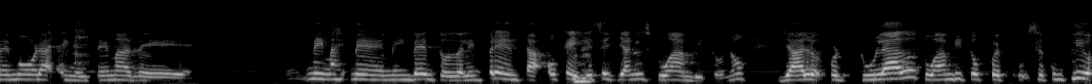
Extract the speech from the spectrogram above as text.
demora en el tema de, me, me, invento, de la imprenta, ok, ese ya no es tu ámbito, ¿no? Ya lo, por tu lado, tu ámbito fue, se cumplió,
